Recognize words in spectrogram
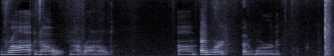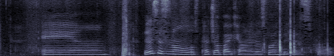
Ron, no, not Ronald. Um, Edward. Edward. And this isn't a little pet shop, I counted as one because, well,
